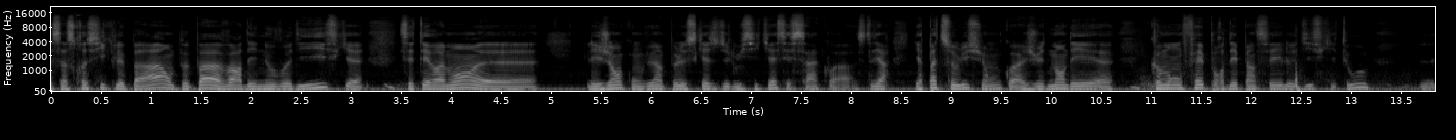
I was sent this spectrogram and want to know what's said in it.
Ça se recycle pas, on peut pas avoir des nouveaux disques. C'était vraiment les gens qui ont vu un peu le sketch de Louis C.K. C'est ça quoi. C'est-à-dire, il n'y a pas de solution quoi. Je lui ai demandé euh, comment on fait pour dépincer le disque et tout. Euh,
